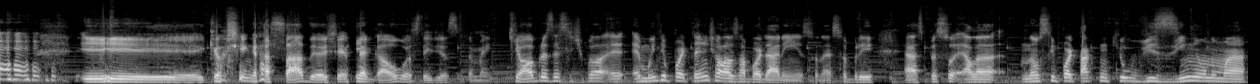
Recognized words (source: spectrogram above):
e que eu achei engraçado, eu achei legal, gostei disso também. Que obras desse tipo, é, é muito importante elas abordarem isso, né? Sobre as pessoas, ela não se importar com que o vizinho numa,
